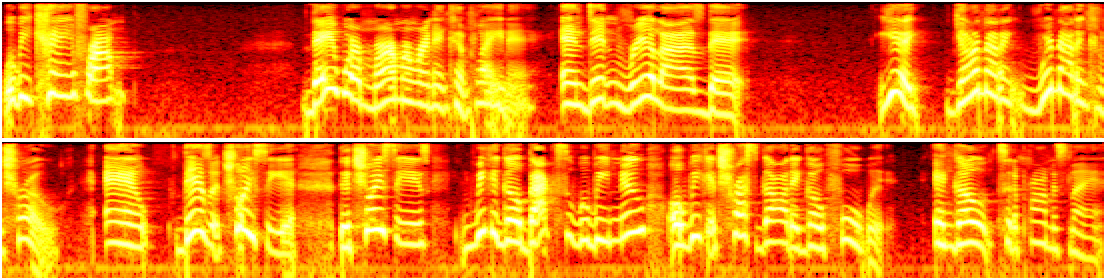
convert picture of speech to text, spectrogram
where we came from. They were murmuring and complaining and didn't realize that yeah, y'all not in we're not in control. And there's a choice here. The choice is we could go back to what we knew, or we could trust God and go forward and go to the promised land.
